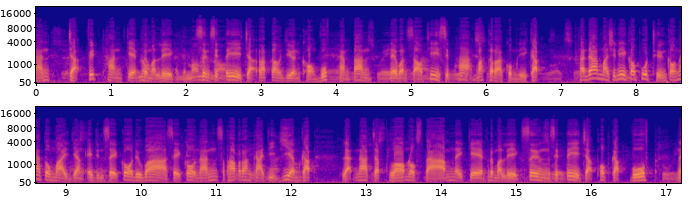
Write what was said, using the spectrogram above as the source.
นั้น จะฟิตทันเกมพรีเมียร์ลีก ซึ่งซิตี้จะรับการเยือนของวูฟแฮมตันในวันเสาร์ที่ 15 มกราคมนี้ครับ ทางด้านมาชินีก็พูดถึงกองหน้าตัวใหม่อย่างเอดินเซโก้ด้วยว่าเซโก้นั้นสภาพร่างกายดีเยี่ยมครับและน่าจะพร้อมลงสนามในเกมพรีเมียร์ลีก ซึ่งซิตี้จะพบกับวูฟใน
